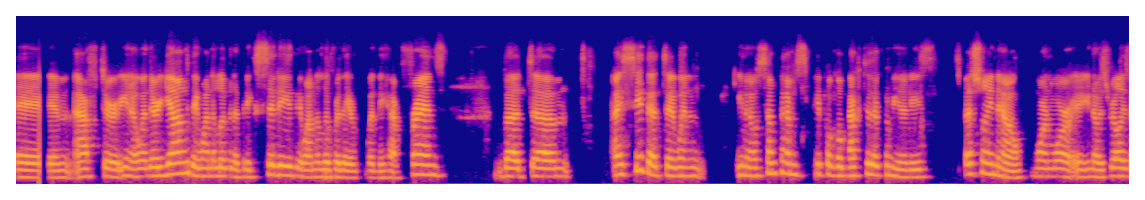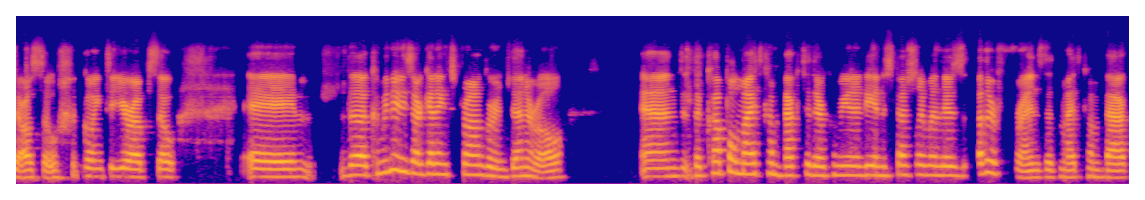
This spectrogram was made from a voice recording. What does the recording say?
um, after you know when they're young. They want to live in a big city. They want to live where they where they have friends. But um, I see that when you know sometimes people go back to their communities, especially now, more and more, you know, Israelis are also going to Europe. So um, the communities are getting stronger in general. And the couple might come back to their community, and especially when there's other friends that might come back.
